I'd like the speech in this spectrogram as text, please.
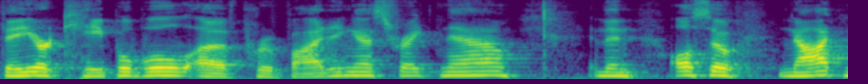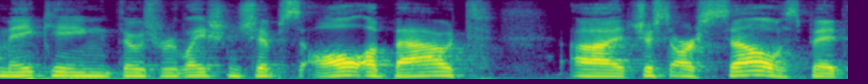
they are capable of providing us right now, and then also not making those relationships all about uh, just ourselves, but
